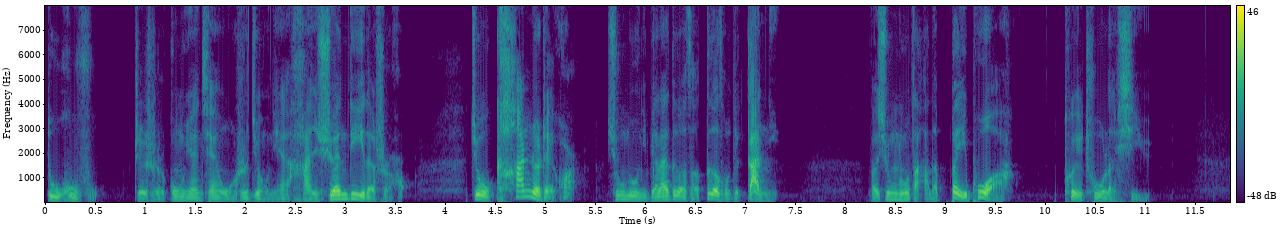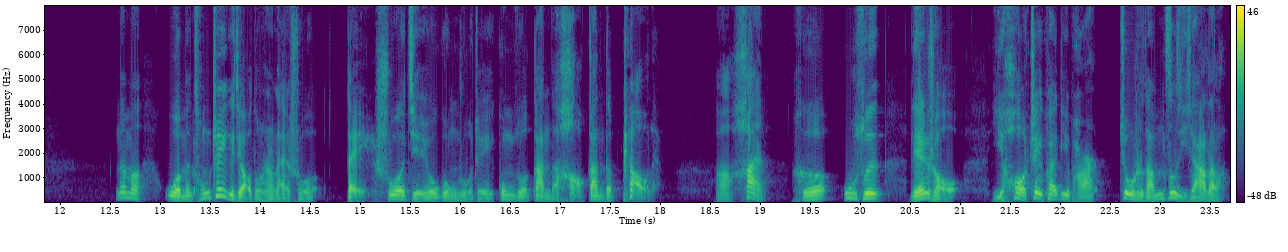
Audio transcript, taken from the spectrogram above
都护府，这是公元前五十九年汉宣帝的时候，就看着这块匈奴，你别来嘚瑟，嘚瑟我就干你，把匈奴打的被迫啊退出了西域。那么我们从这个角度上来说，得说解忧公主这工作干得好，干得漂亮啊！汉和乌孙联手以后，这块地盘就是咱们自己家的了。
